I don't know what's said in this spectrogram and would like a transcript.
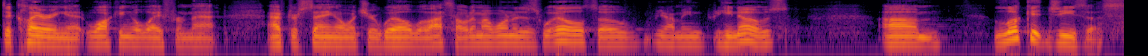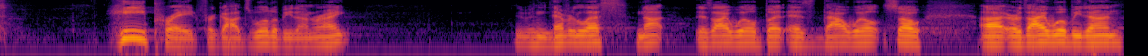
declaring it, walking away from that. After saying, I want your will, well, I told him I wanted his will, so, I mean, he knows. Um, look at Jesus. He prayed for God's will to be done, right? Nevertheless, not as I will, but as thou wilt. So uh, or thy will be done.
